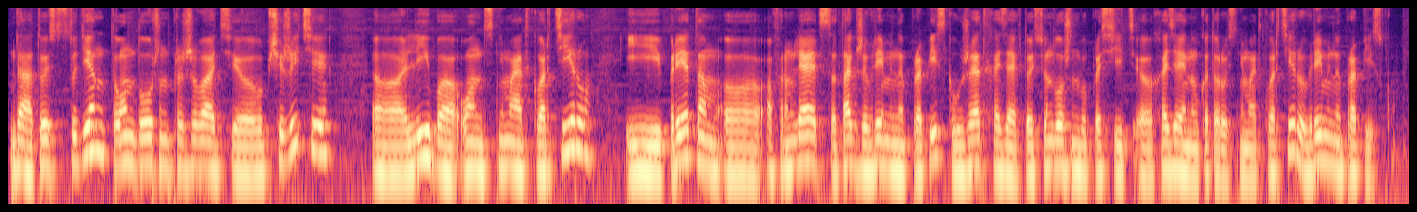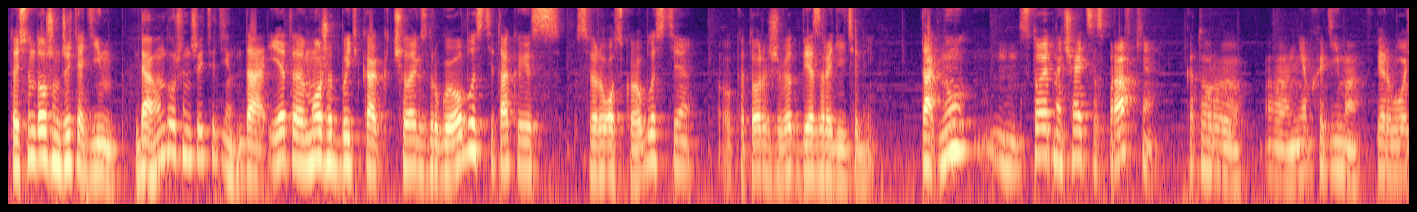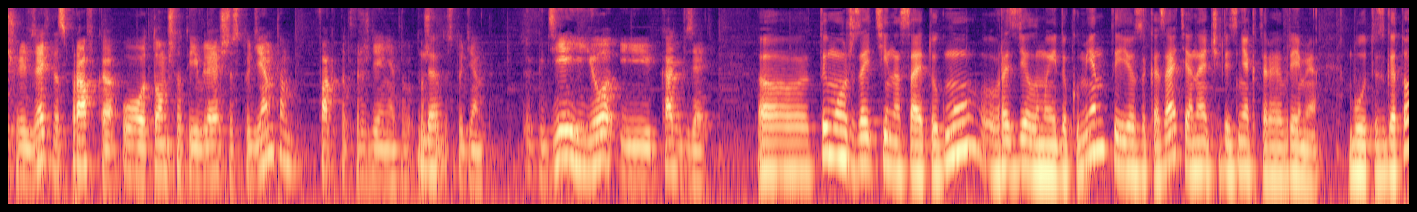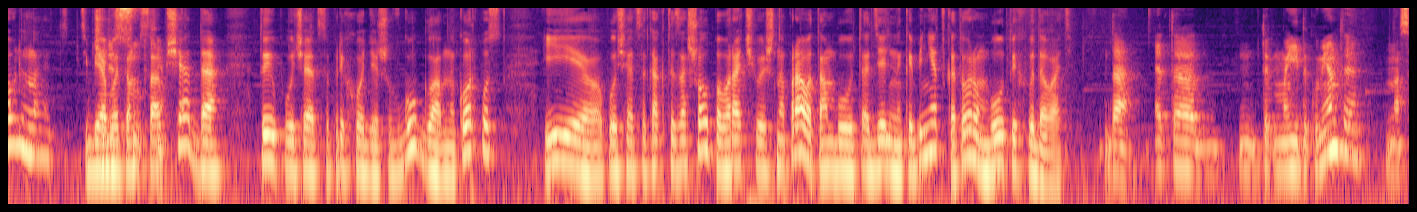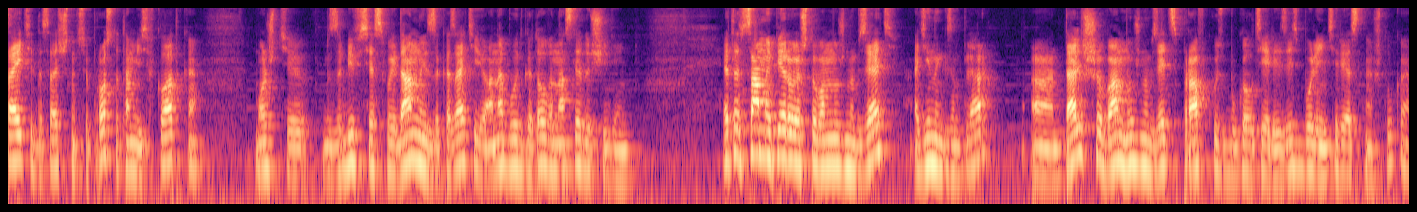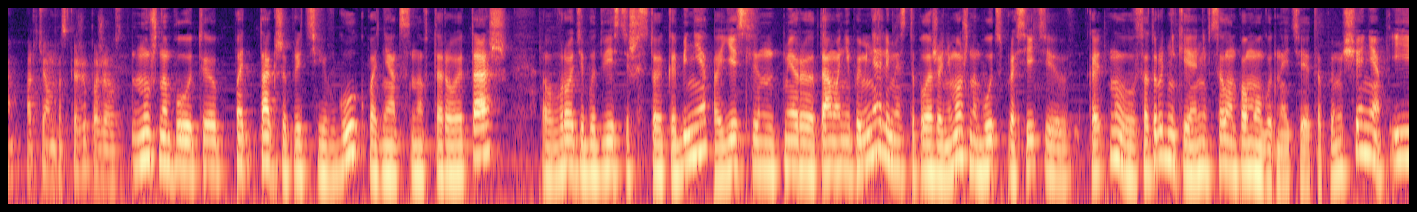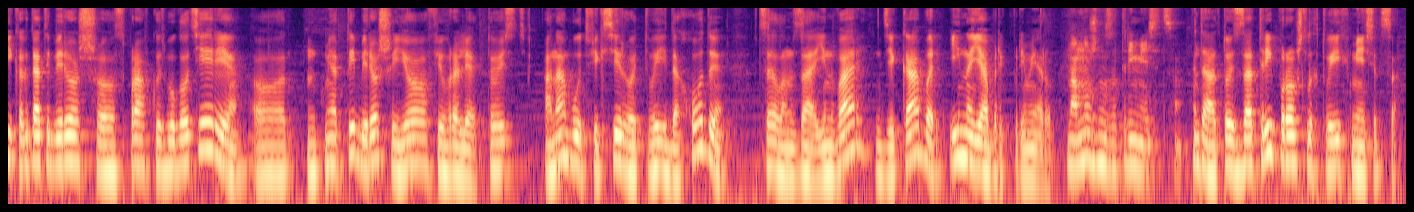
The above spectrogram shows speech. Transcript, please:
Да, то есть студент, он должен проживать э, в общежитии, либо он снимает квартиру, и при этом э, оформляется также временная прописка уже от хозяев. То есть он должен попросить э, хозяина, у которого снимает квартиру, временную прописку. То есть он должен жить один. Да, он должен жить один. Да, и это может быть как человек с другой области, так и с Свердловской области, который живет без родителей. Так, ну, стоит начать со справки, которую э, необходимо в первую очередь взять. Это справка о том, что ты являешься студентом, факт подтверждения того, что Да. ты студент. Где ее и как взять? Э, Ты можешь зайти на сайт УГМУ в разделы «Мои документы», ее заказать, и она через некоторое время будет изготовлена, тебе об Через этом сутки. сообщат, да. Ты, получается, приходишь в ГУК, главный корпус, и, э, получается, как ты зашел, поворачиваешь направо, там будет отдельный кабинет, в котором будут их выдавать. Да, это мои документы. На сайте достаточно все просто, там есть вкладка. Можете, забив все свои данные, заказать ее, она будет готова на следующий день. Это самое первое, что вам нужно взять, один экземпляр. А, Дальше вам нужно взять справку из бухгалтерии. Здесь более интересная штука. Артем, расскажи, пожалуйста. Нужно будет э, также прийти в ГУК, подняться на второй этаж, вроде бы 206 кабинет. Если, например, там они поменяли местоположение, можно будет спросить, э, ну, сотрудники, они в целом помогут найти это помещение. И когда ты берешь э, справку из бухгалтерии, например, ты берешь ее в феврале, то есть она будет фиксировать твои доходы в целом за январь, декабрь и ноябрь, к примеру. Нам нужно за три месяца. Да, то есть за три прошлых твоих месяца,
